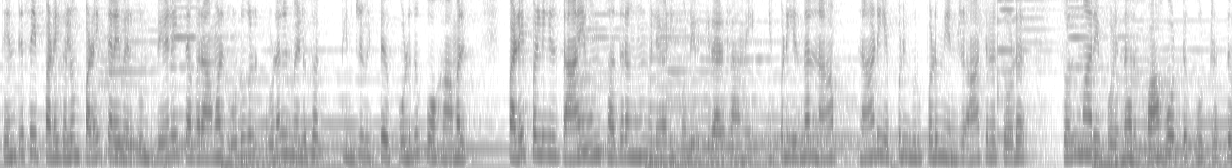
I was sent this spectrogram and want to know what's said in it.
தென்திசை படைகளும் படைத்தலைவர்களும் வேலை தவறாமல் உடுகள் உடல் மெழுக தின்றுவிட்டு பொழுது போகாமல் படைப்பள்ளியில் தாயமும் சதுரங்கமும் விளையாடி கொண்டிருக்கிறார்களாமே. இப்படி இருந்தால் நா நாடு எப்படி உருப்படும் என்று ஆத்திரத்தோடு சொல்மாறி பொழிந்தார். பாகோட்டு கூற்றத்து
